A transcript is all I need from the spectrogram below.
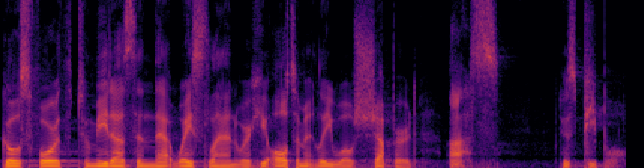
goes forth to meet us in that wasteland where he ultimately will shepherd us, his people.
